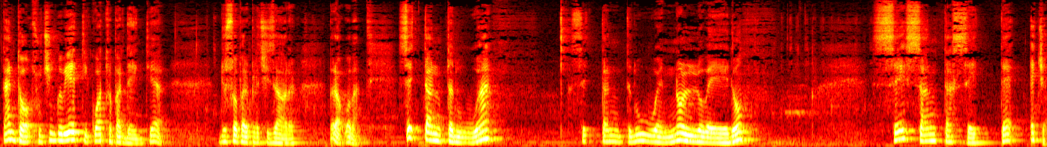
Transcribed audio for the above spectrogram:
Tanto su 5 biglietti 4 perdenti, eh? Giusto per precisare. Però vabbè. 72 72 non lo vedo 67 e c'è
